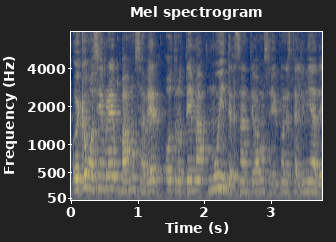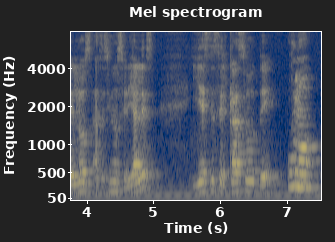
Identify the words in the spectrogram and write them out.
hoy como siempre vamos a ver otro tema muy interesante. Vamos a ir con esta línea de los asesinos seriales. Y este es el caso de uno...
